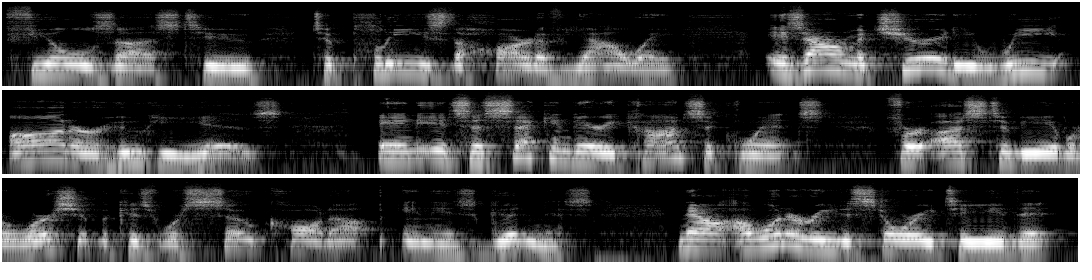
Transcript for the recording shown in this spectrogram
fuels us to, to please the heart of Yahweh. Is our maturity, we honor who He is. And it's a secondary consequence for us to be able to worship because we're so caught up in His goodness. Now, I want to read a story to you that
